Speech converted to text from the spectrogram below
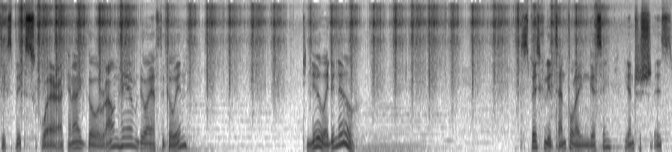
This big square. Can I go around him? Do I have to go in? No, I don't know. It's basically a temple, I'm guessing. The entrance is.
